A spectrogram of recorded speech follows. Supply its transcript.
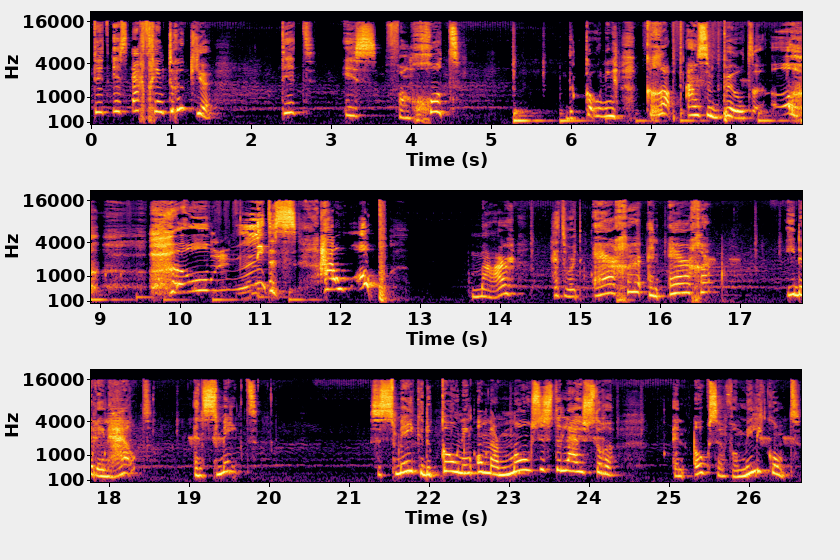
dit is echt geen trucje. Dit is van God. De koning krabt aan zijn bult. Oh, oh, niet eens. Hou op. Maar het wordt erger en erger. Iedereen huilt en smeekt. Ze smeken de koning om naar Mozes te luisteren. En ook zijn familie komt.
